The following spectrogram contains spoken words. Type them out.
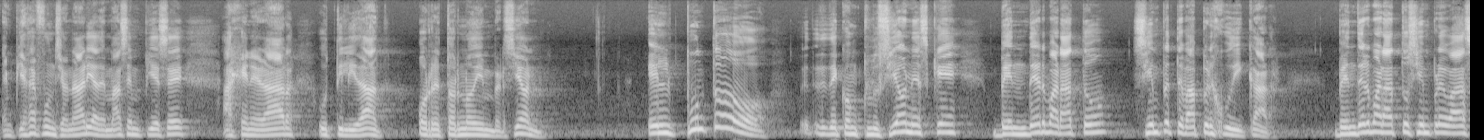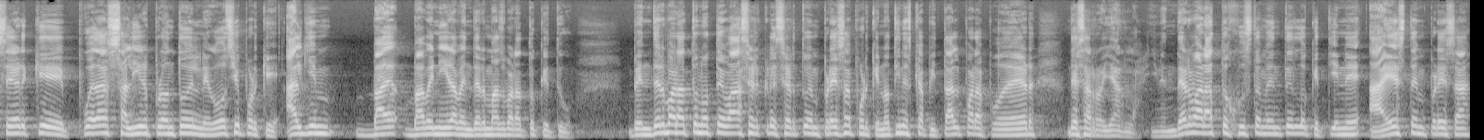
empiece a funcionar y además empiece a generar utilidad o retorno de inversión. El punto de conclusión es que vender barato siempre te va a perjudicar. Vender barato siempre va a hacer que puedas salir pronto del negocio porque alguien va, va, a venir a vender más barato que tú. Vender barato no te va a hacer crecer tu empresa porque no tienes capital para poder desarrollarla. Y vender barato justamente es lo que tiene a esta empresa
